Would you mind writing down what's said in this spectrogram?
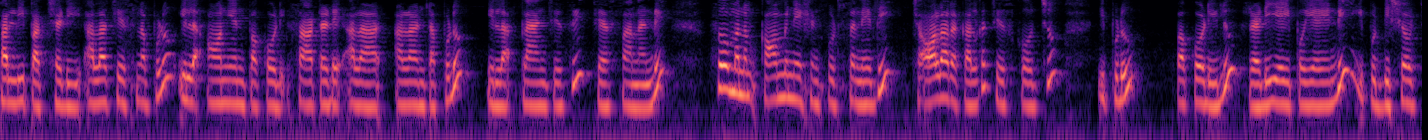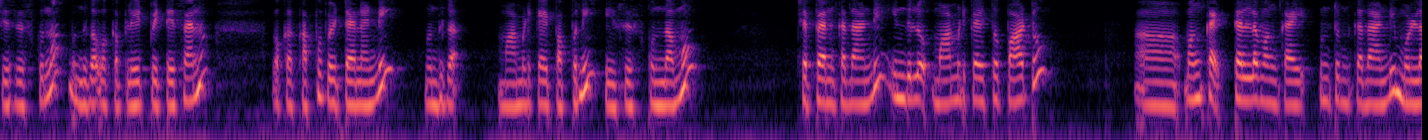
పల్లి పచ్చడి అలా చేసినప్పుడు ఇలా ఆనియన్ పకోడీ సాటర్డే అలా అలాంటప్పుడు ఇలా ప్లాన్ చేసి చేస్తానండి. సో మనం కాంబినేషన్ ఫుడ్స్ అనేది చాలా రకాలుగా చేసుకోవచ్చు. ఇప్పుడు పకోడీలు రెడీ అయిపోయాయండి. ఇప్పుడు డిష్ అవుట్ చేసేసుకుందాం. ముందుగా ఒక ప్లేట్ పెట్టేశాను. ఒక కప్పు పెట్టానండి. ముందుగా మామిడికాయ పప్పుని వేసేసుకుందాము. చెప్పాను కదా అండి ఇందులో మామిడికాయతో పాటు వంకాయ తెల్ల వంకాయ ఉంటుంది కదా అండి ముళ్ళ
